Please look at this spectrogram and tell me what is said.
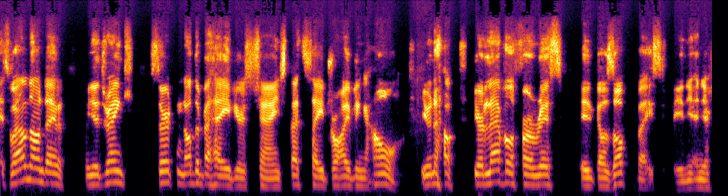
it's well known, David. When you drink, certain other behaviours change. Let's say driving home. You know, your level for risk it goes up basically, and you're,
